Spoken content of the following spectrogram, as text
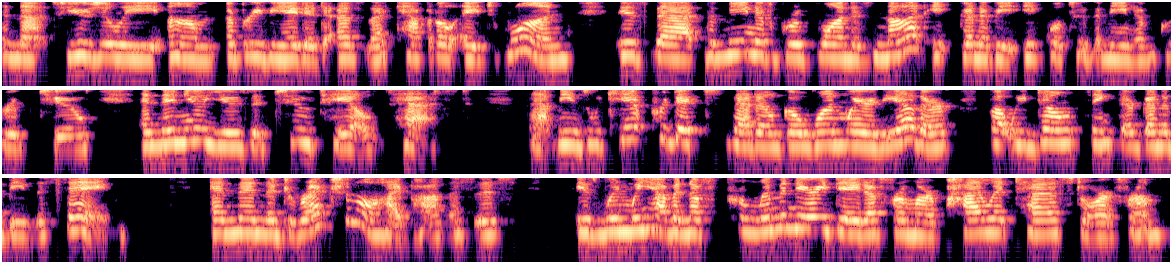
and that's usually um, abbreviated as the capital H1, is that the mean of group 1 is not e- going to be equal to the mean of group 2, and then you'll use a two tailed test. That means we can't predict that it'll go one way or the other, but we don't think they're going to be the same. And then the directional hypothesis is when we have enough preliminary data from our pilot test or from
